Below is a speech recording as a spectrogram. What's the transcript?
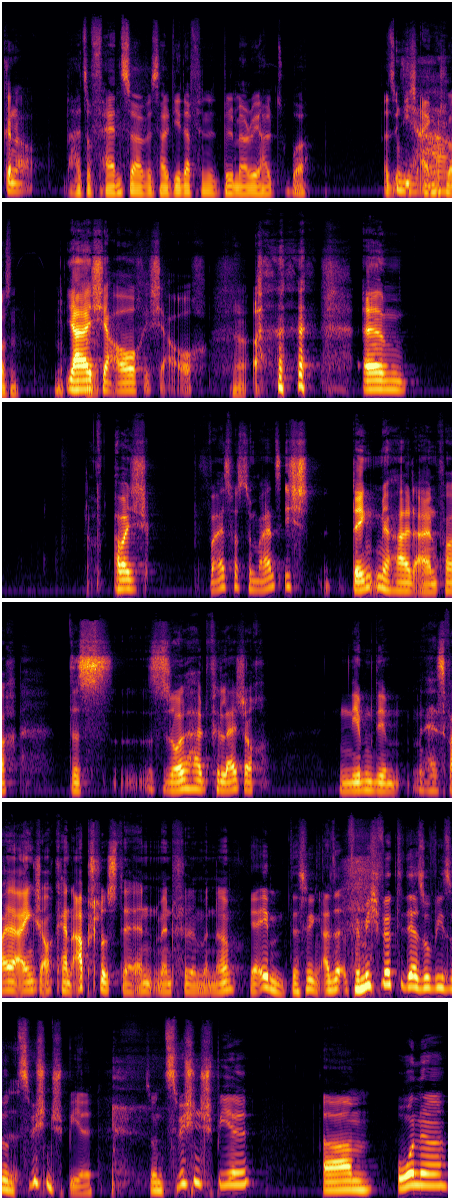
genau. halt so Fanservice. Halt jeder findet Bill Murray halt super. Also ich Ja. eingeschlossen. Ja, ich ja auch, ich ja auch. Ja. ähm, aber ich weiß, was du meinst. Ich denke mir halt einfach, das soll halt vielleicht auch neben dem, es war ja eigentlich auch kein Abschluss der Ant-Man-Filme, ne? Ja, eben. Deswegen, also für mich wirkte der so wie so ein Zwischenspiel. So ein Zwischenspiel ähm, ohne,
